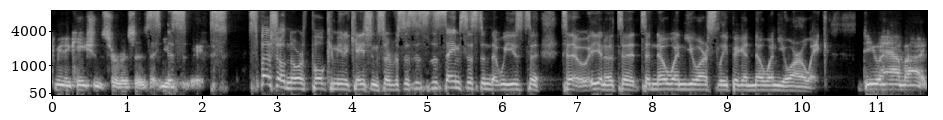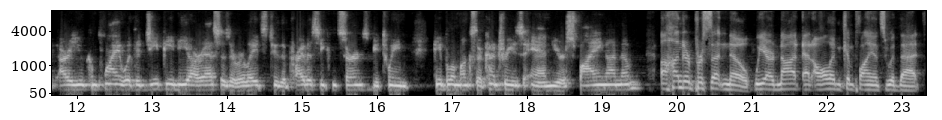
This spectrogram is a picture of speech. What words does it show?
communication services that you. Special North Pole communication services. It's the same system that we use to to you know to to know when you are sleeping and know when you are awake. Do you have, uh, are you compliant with the GPDRS as it relates to the privacy concerns between people amongst their countries and you're spying on them? A hundred percent no. We are not at all in compliance with that.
